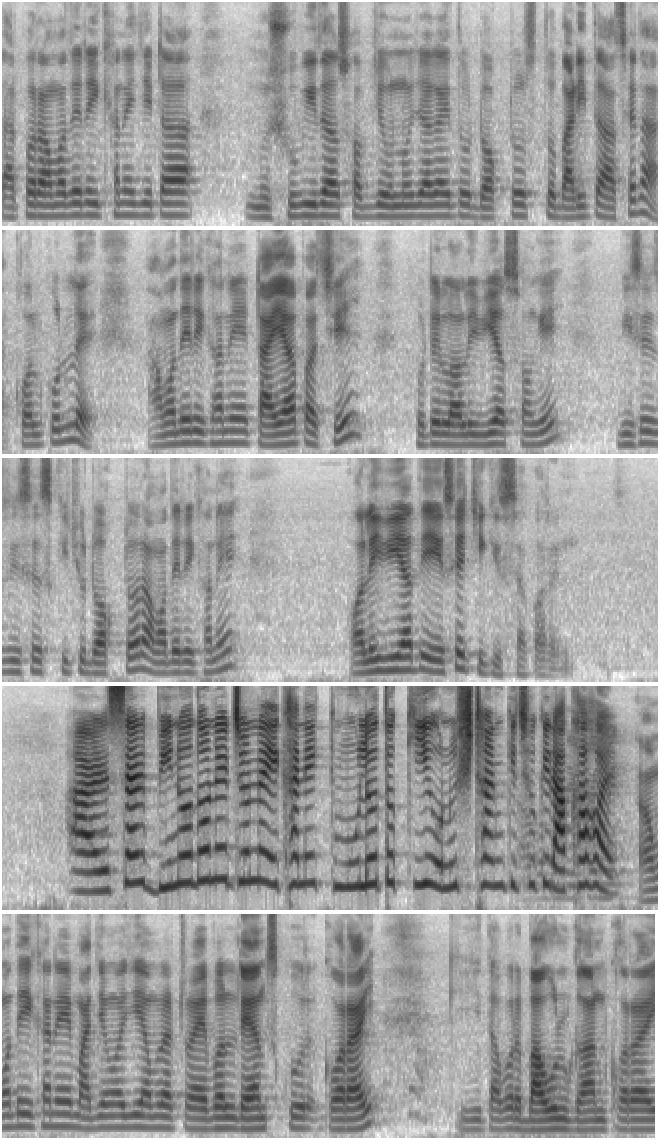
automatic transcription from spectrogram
তারপর আমাদের এইখানে যেটা সুবিধা সবচেয়ে অন্য জায়গায় তো ডক্টরস তো বাড়িতে আসে না কল করলে আমাদের এখানে টাই আপ আছে হোটেল অলিভিয়ার সঙ্গে। বিশেষ বিশেষ কিছু ডক্টর আমাদের এখানে অলিভিয়াতে এসে চিকিৎসা করেন। আর স্যার বিনোদনের জন্য এখানে মূলত কি অনুষ্ঠান কিছু কি রাখা হয়? আমাদের এখানে মাঝে মাঝে আমরা ট্রাইবাল ড্যান্স করাই কি তারপরে বাউল গান করাই।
